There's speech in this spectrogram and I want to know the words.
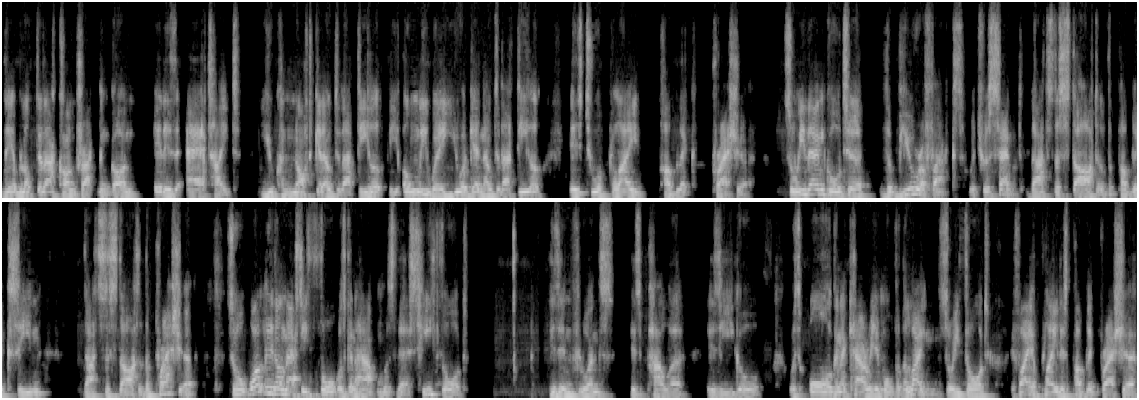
They have looked at that contract and gone, it is airtight. You cannot get out of that deal. The only way you are getting out of that deal is to apply public pressure. So we then go to the Burofax, which was sent. That's the start of the public scene. That's the start of the pressure. So what Lionel Messi thought was going to happen was this. He thought his influence, his power, his ego was all going to carry him over the line. So he thought, if I apply this public pressure,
